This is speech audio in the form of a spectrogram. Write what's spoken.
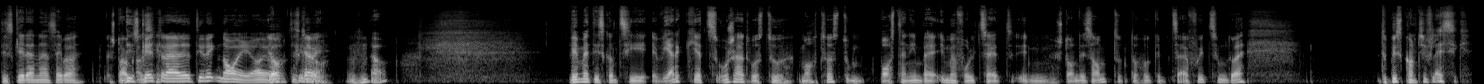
Das geht einer selber stark Das geht Her direkt nahe, ja. Ja, ja das genau. glaube ich. Mhm. Ja. Wenn man das ganze Werk jetzt anschaut, was du gemacht hast, du warst dann nebenbei immer Vollzeit im Standesamt und da gibt es auch viel zum Tor. Du bist ganz schön fleißig.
